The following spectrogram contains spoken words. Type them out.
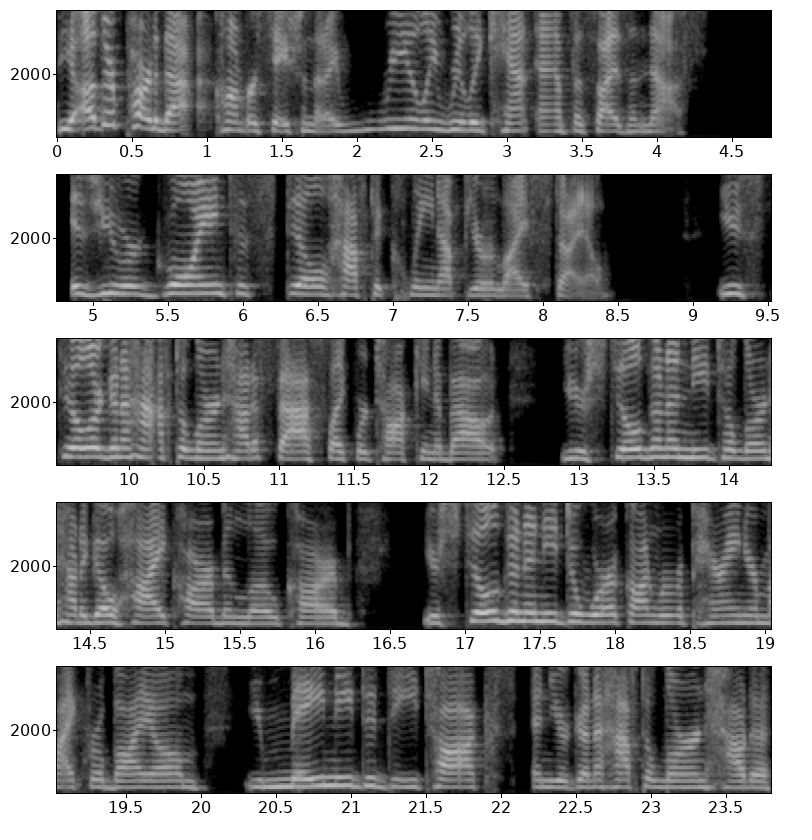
the other part of that conversation that i really really can't emphasize enough is you are going to still have to clean up your lifestyle. You still are going to have to learn how to fast, like we're talking about. You're still going to need to learn how to go high carb and low carb. You're still going to need to work on repairing your microbiome. You may need to detox, and you're going to have to learn how to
